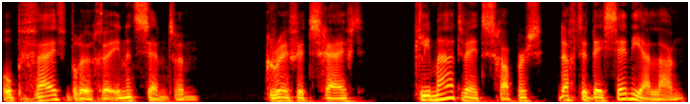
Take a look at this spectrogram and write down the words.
op vijf bruggen in het centrum. Griffith schrijft: Klimaatwetenschappers dachten decennia lang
